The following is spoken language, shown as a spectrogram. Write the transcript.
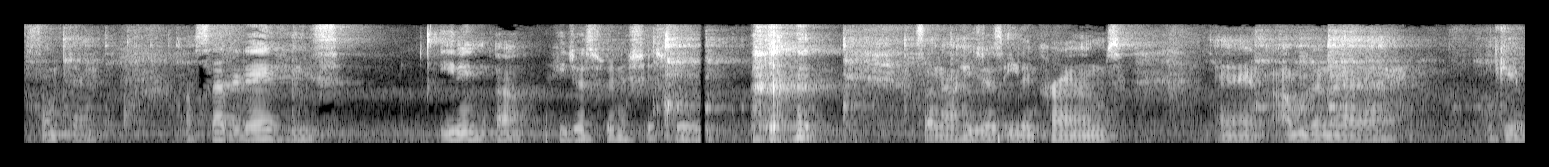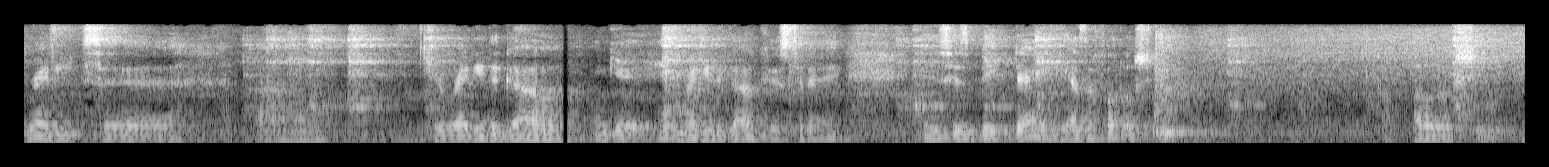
something. On Saturday, he's eating. Oh, he just finished his food. so now he's just eating crumbs. And I'm gonna get ready to um, get ready to go and get him ready to go because today is his big day. He has a photo shoot photo shoot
